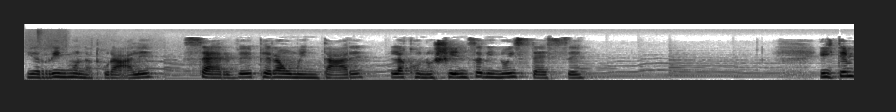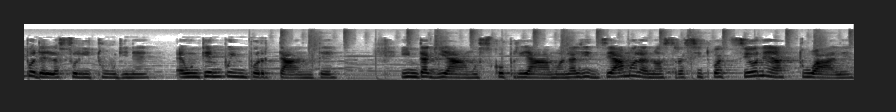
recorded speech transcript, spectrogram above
Il ritmo naturale serve per aumentare la conoscenza di noi stesse. Il tempo della solitudine è un tempo importante. Indaghiamo, scopriamo, analizziamo la nostra situazione attuale.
